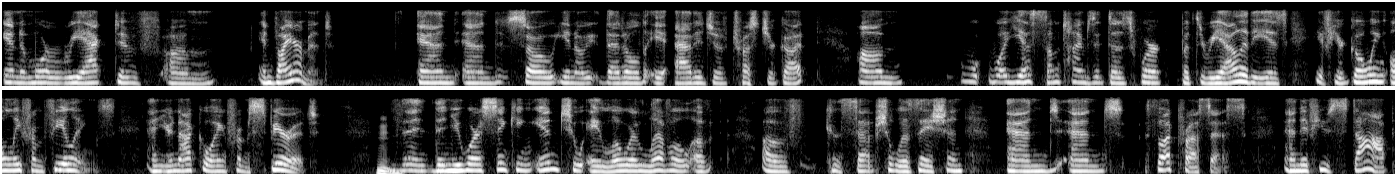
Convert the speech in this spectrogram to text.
in a more reactive um, environment, and and so you know that old adage of trust your gut. Um, w- well, yes, sometimes it does work, but the reality is, if you're going only from feelings and you're not going from spirit, hmm. then then you are sinking into a lower level of of conceptualization and and thought process and if you stop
